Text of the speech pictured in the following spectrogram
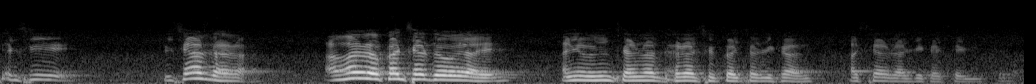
त्यांची विचारधारा आम्हाला लोकांच्या जवळ आहे आणि म्हणून त्यांना धडा शिकवायचा निकाल अशा राज्यकर्त्यांनी केला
